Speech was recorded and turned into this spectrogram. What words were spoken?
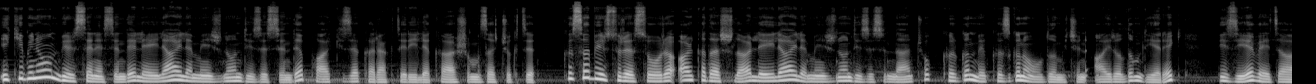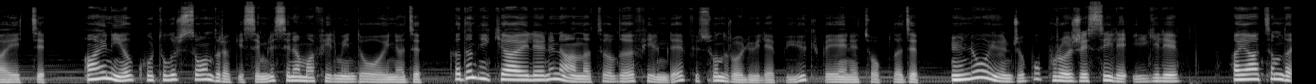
2011 senesinde Leyla ile Mecnun dizisinde Pakize karakteriyle karşımıza çıktı. Kısa bir süre sonra arkadaşlar Leyla ile Mecnun dizisinden çok kırgın ve kızgın olduğum için ayrıldım diyerek diziye veda etti. Aynı yıl Kurtuluş Son Durak isimli sinema filminde oynadı. Kadın hikayelerinin anlatıldığı filmde Füsun rolüyle büyük beğeni topladı. Ünlü oyuncu bu projesiyle ilgili hayatımda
